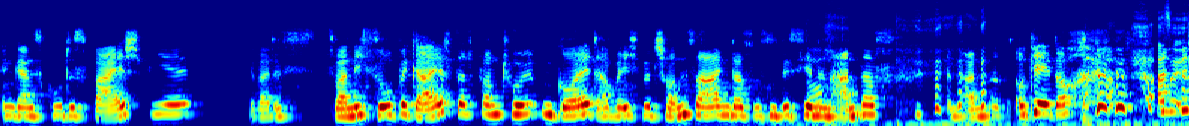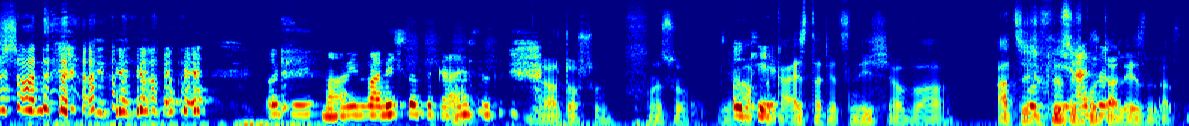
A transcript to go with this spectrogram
ein ganz gutes Beispiel. Ich war das zwar nicht so begeistert von Tulpengold, aber ich würde schon sagen, dass es ein bisschen doch. ein anders, ein anders, okay, doch. Also ich schon. okay, Marvin war nicht so begeistert. Ja, doch schon. Also, ja, okay. begeistert jetzt nicht, aber hat sich okay, flüssig also, runterlesen lassen.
